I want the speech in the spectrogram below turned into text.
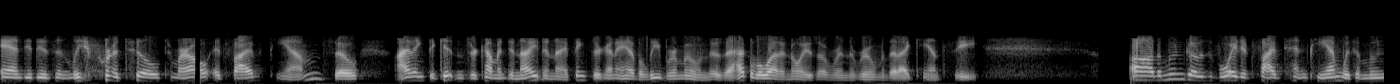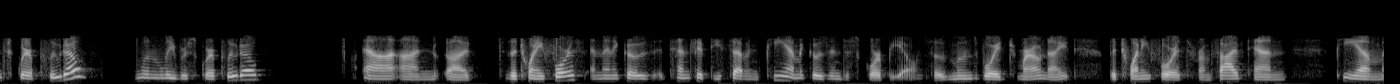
and it is in Libra till tomorrow at 5 p.m. So I think the kittens are coming tonight, and I think they're going to have a Libra moon. There's a heck of a lot of noise over in the room that I can't see. Uh, the moon goes void at 5:10 p.m. with a moon square Pluto, moon Libra square Pluto uh, on uh, the 24th, and then it goes at 10:57 p.m. It goes into Scorpio. So the moon's void tomorrow night, the 24th, from 5:10 p.m.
